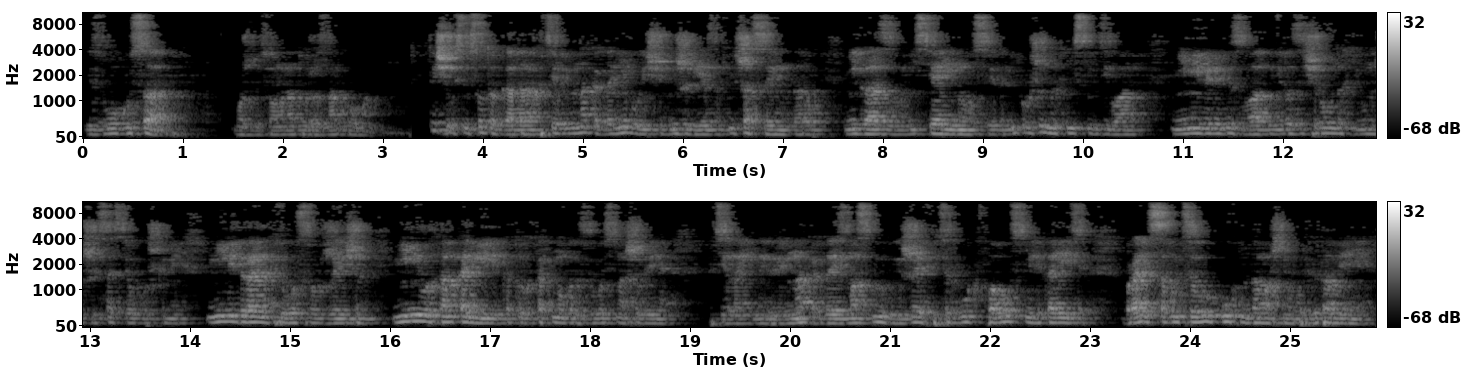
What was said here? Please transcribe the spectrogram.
из двух гусаров. Может быть, вам она тоже знакома. В 1800-х годах, в те времена, когда не было еще ни железных, ни шоссейных дорог, ни газового, ни стеаринового света, ни пружинных низких диванов, ни мебели без лаку, ни разочарованных юношей со стеклышками, ни либеральных философов женщин, ни милых там камелий, которых так много развелось в наше время, в те наивные времена, когда из Москвы, выезжая в Петербург в Поволжске или карете, брали с собой целую кухню домашнего приготовления,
